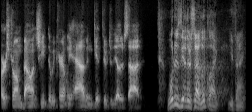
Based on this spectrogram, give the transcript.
our strong balance sheet that we currently have and get through to the other side. What does the other side look like? You think?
